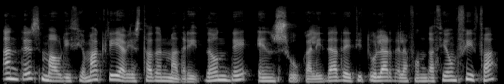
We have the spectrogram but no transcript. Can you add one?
Antes, Mauricio Macri había estado en Madrid, donde, en su calidad de titular de la Fundación FIFA,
